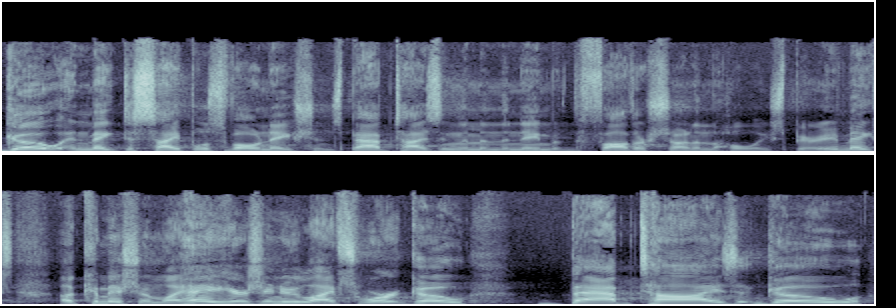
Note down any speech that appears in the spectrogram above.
go and make disciples of all nations, baptizing them in the name of the Father, Son, and the Holy Spirit. He makes a commission. I'm like, hey, here's your new life's work. Go baptize, go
